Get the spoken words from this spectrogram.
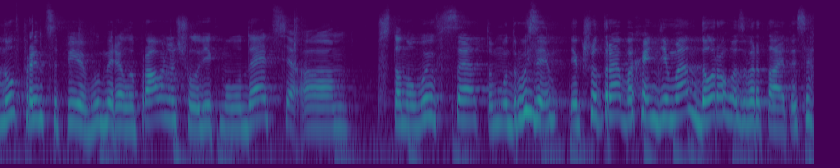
Ну, в принципі, виміряли правильно. Чоловік молодець. Встановив все. Тому, друзі, якщо треба хендімен, дорого звертайтеся.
